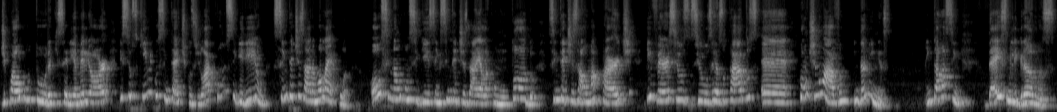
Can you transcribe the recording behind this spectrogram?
de qual cultura que seria melhor e se os químicos sintéticos de lá conseguiriam sintetizar a molécula. Ou se não conseguissem sintetizar ela como um todo, sintetizar uma parte e ver se os, se os resultados é, continuavam em daninhas. Então, assim, 10 miligramas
